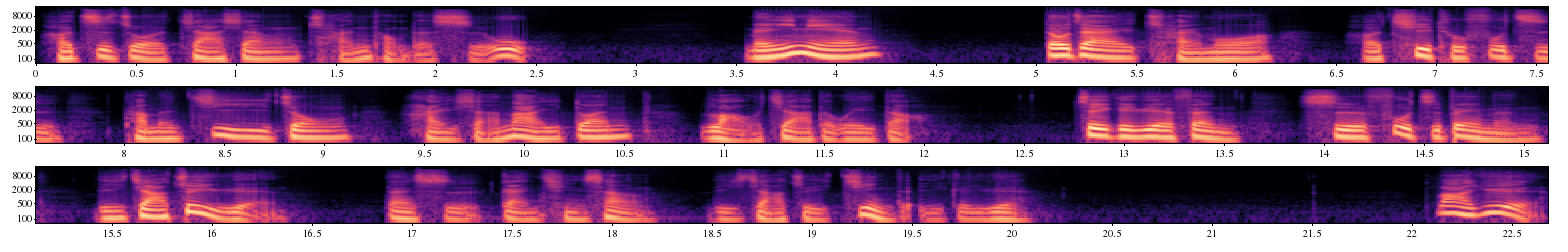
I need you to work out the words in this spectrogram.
和制作家乡传统的食物，每一年都在揣摩和企图复制他们记忆中。海峡那一端，老家的味道。这个月份是父执辈们离家最远，但是感情上离家最近的一个月。腊月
